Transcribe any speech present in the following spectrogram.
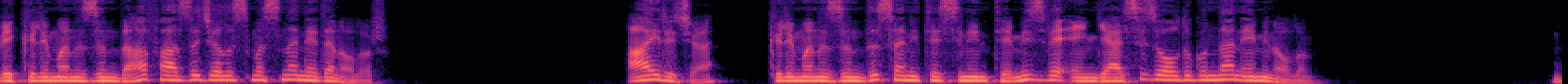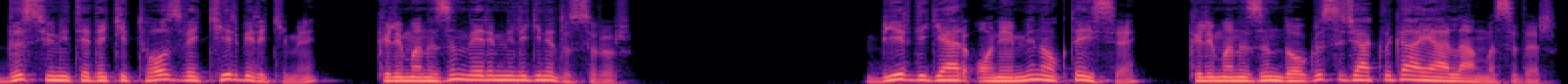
ve klimanızın daha fazla çalışmasına neden olur. Ayrıca, klimanızın dış sanitesinin temiz ve engelsiz olduğundan emin olun. Dış ünitedeki toz ve kir birikimi, klimanızın verimliliğini düşürür. Bir diğer önemli nokta ise, klimanızın doğru sıcaklığı ayarlanmasıdır.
